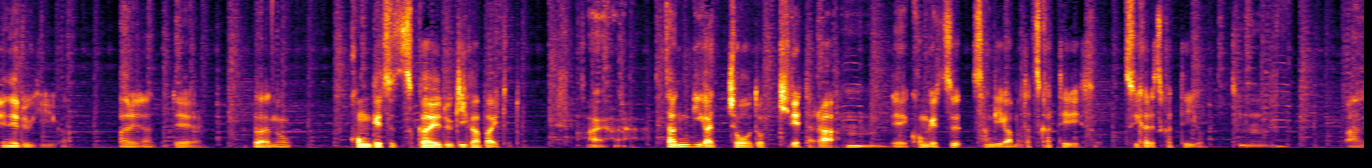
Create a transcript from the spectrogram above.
エネルギーがあれなんであの今月使えるギガバイトと。はいはいはい。3ギガちょうど切れたら、うん。えー今月3ギガまた使っていいですよ追加で使っていいよ。う、あの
